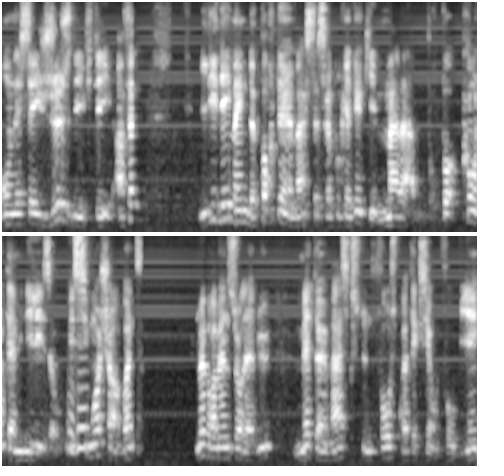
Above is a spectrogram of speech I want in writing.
on essaye juste d'éviter. En fait, l'idée même de porter un masque, ce serait pour quelqu'un qui est malade, pour ne pas contaminer les autres. Mais si mhm. moi, je suis en bonne je me promène sur la rue, mettre un masque, c'est une fausse protection. Il faut bien,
